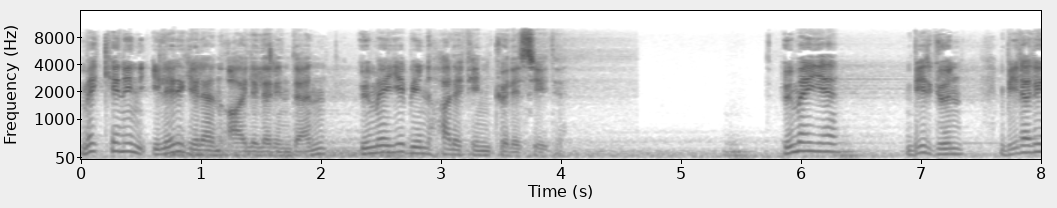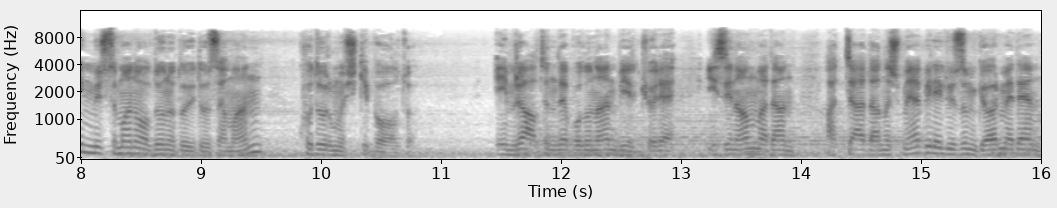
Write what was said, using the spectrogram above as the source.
Mekke'nin ileri gelen ailelerinden Ümeyye bin Halef'in kölesiydi. Ümeyye bir gün Bilal'in Müslüman olduğunu duyduğu zaman kudurmuş gibi oldu. Emri altında bulunan bir köle izin almadan hatta danışmaya bile lüzum görmeden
